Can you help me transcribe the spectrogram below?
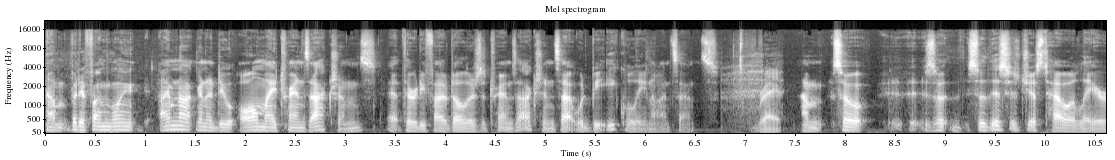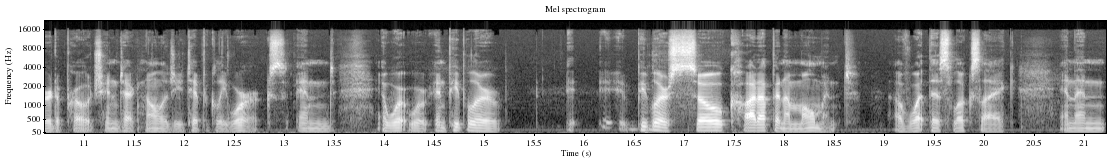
Um, but if I'm going, I'm not going to do all my transactions at thirty five dollars a transactions. That would be equally nonsense. Right. Um, so, so, so this is just how a layered approach in technology typically works, and and we're, we're and people are people are so caught up in a moment of what this looks like, and then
